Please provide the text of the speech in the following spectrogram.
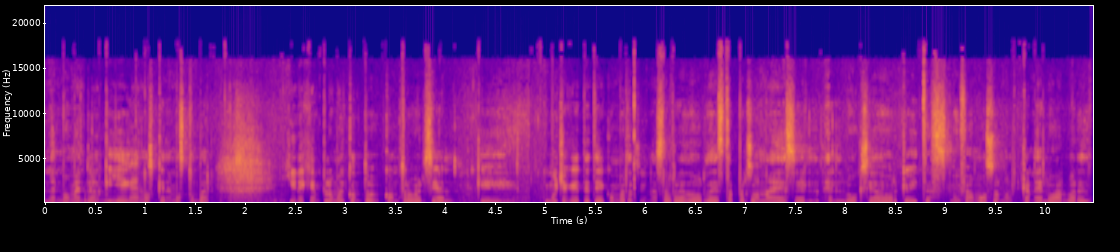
En el momento en el que llegan, los queremos tumbar. Y un ejemplo muy controversial que mucha gente tiene conversaciones alrededor de esta persona es el, boxeador que ahorita es muy famoso, ¿no? Canelo Álvarez.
